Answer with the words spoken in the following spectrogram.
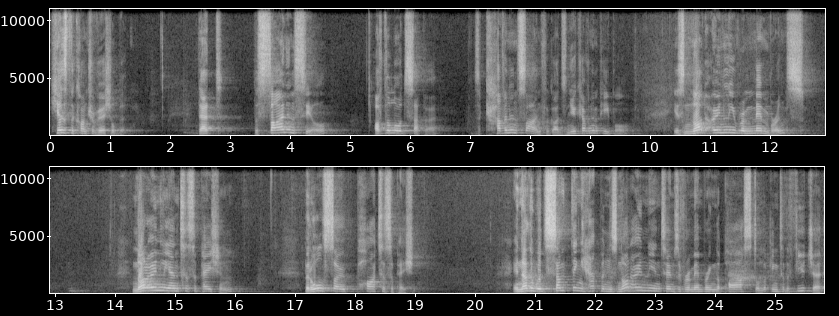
Here's the controversial bit that the sign and seal of the Lord's Supper, as a covenant sign for God's new covenant people, is not only remembrance, not only anticipation, but also participation. In other words, something happens not only in terms of remembering the past or looking to the future,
